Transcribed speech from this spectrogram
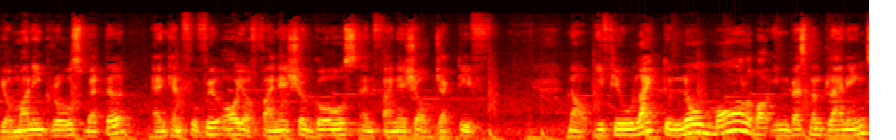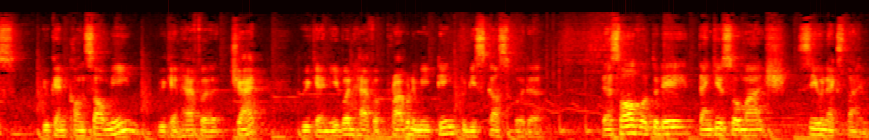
your money grows better and can fulfill all your financial goals and financial objectives. Now, if you like to know more about investment plannings, you can consult me, we can have a chat, we can even have a private meeting to discuss further. That's all for today. Thank you so much. See you next time.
